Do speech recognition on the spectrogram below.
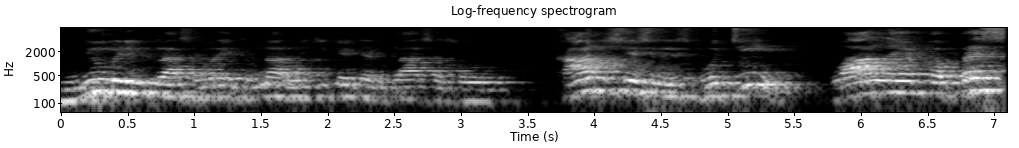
new middle class ఎవరైతే ఉన్నారో ఎడ్యుకేటెడ్ క్లాసెస్ కాన్షియస్నెస్ వచ్చి వాళ్ళ యొక్క ప్రెస్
